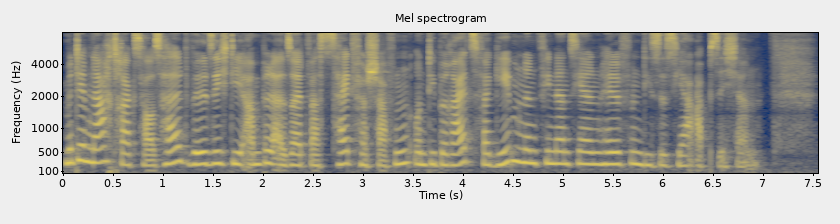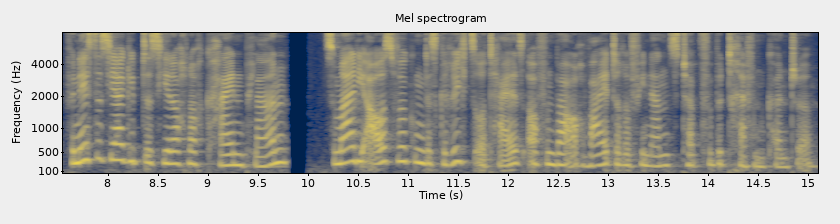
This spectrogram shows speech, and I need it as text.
Mit dem Nachtragshaushalt will sich die Ampel also etwas Zeit verschaffen und die bereits vergebenen finanziellen Hilfen dieses Jahr absichern. Für nächstes Jahr gibt es jedoch noch keinen Plan, zumal die Auswirkung des Gerichtsurteils offenbar auch weitere Finanztöpfe betreffen könnte.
